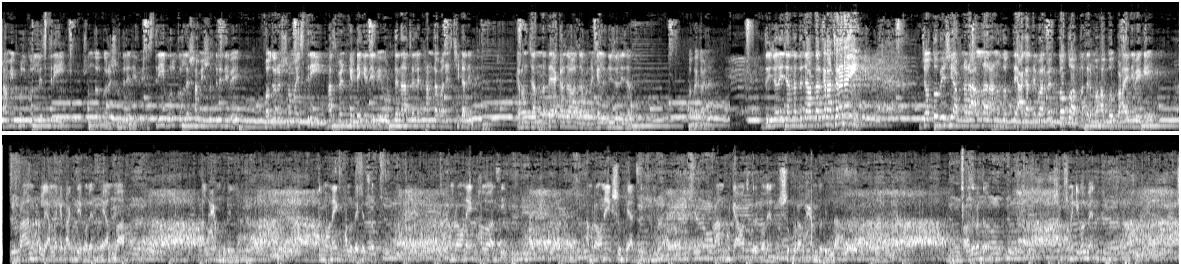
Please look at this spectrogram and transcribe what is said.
স্বামী ভুল করলে স্ত্রী সুন্দর করে শুধরে দিবে। স্ত্রী ভুল করলে স্বামী শুধরে দিবে। ফজরের সময় স্ত্রী হাজবেন্ডকে ডেকে দিবে। উঠতে না চাইলে ঠান্ডা পানির ছিটা দিবে। কারণ জান্নাতে একা যাওয়া যাবে না, গেলে দুইজনই যাব। কথা কয় না? দুইজনেই জান্নাতে যাওয়ার দরকার আছে না নাই? যত বেশি আপনারা আল্লাহর আনুগত্যে আগাতে পারবেন, তত আপনাদের মহাব্বত বাড়াই দিবে কে? প্রাণ খুলে আল্লাহকে ডাক দিয়ে বলেন, হে আল্লাহ, আলহামদুলিল্লাহ। তুমি অনেক ভালো রেখেছ। আমরা অনেক ভালো আছি। আমরা অনেক সুখে আছি। প্রাণ থেকে আওয়াজ করে বলেন, শুকুর আলহামদুলিল্লাহ। করা যাবে তো? সবসময় কি বলবেন?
